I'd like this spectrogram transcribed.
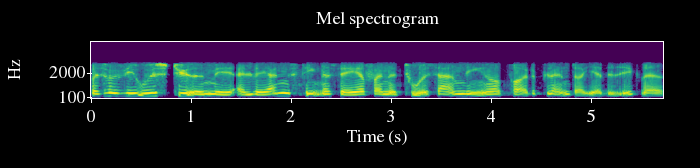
Og så var vi udstyret med alverdens ting og sager fra natursamlinger og potteplanter, og jeg ved ikke hvad.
